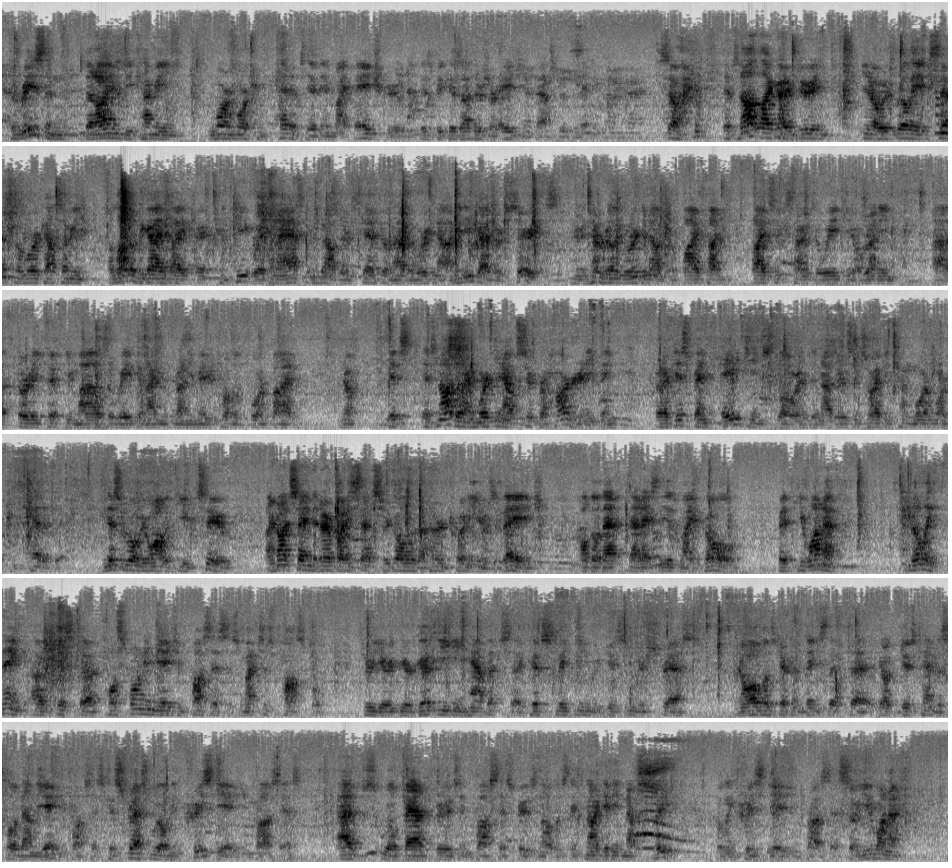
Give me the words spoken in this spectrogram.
The reason that I am becoming more and more competitive in my age group is because others are aging faster than me. So it's not like I'm doing, you know, really exceptional workouts. I mean, a lot of the guys I uh, compete with, and I ask them about their schedule and how they're working out. I mean, these guys are serious. I mean, they're really working out for five times, five, six times a week, you know, running uh, 30, 50 miles a week, and I'm running maybe total of four or five. You know, it's, it's not that I'm working out super hard or anything, but I've just been aging slower than others, and so I become more and more competitive. And this is what we want with you too. I'm not saying that everybody sets their goal at 120 years of age, although that, that actually is my goal. But you want to really think of just uh, postponing the aging process as much as possible through your, your good eating habits, uh, good sleeping, reducing your stress, and all those different things that uh, you know, do tend to slow down the aging process. Because stress will increase the aging process, as will bad foods and processed foods and all those things. Not getting enough sleep will increase the aging process. So you want to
